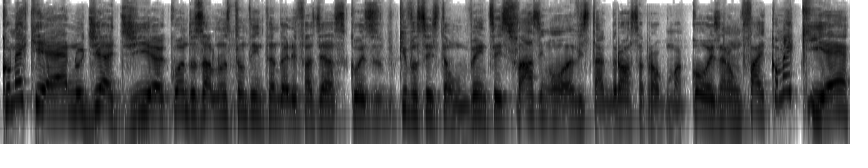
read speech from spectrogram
Como é que é no dia a dia, quando os alunos estão tentando ali fazer as coisas? O que vocês estão vendo? Vocês fazem uma vista grossa pra alguma coisa? Não faz? Como é que é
